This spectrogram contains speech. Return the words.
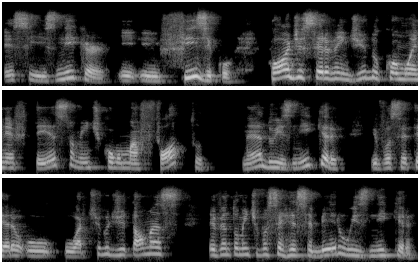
esse sneaker em físico, pode ser vendido como NFT, somente como uma foto né, do sneaker, e você ter o, o artigo digital, mas eventualmente você receber o sneaker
